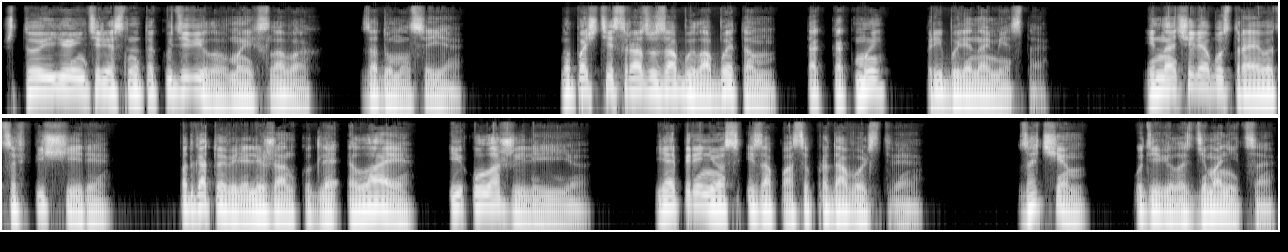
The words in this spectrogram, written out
Что ее, интересно, так удивило в моих словах, задумался я. Но почти сразу забыл об этом, так как мы прибыли на место. И начали обустраиваться в пещере, подготовили лежанку для Элаи и уложили ее. Я перенес и запасы продовольствия. «Зачем?» – удивилась демоница.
